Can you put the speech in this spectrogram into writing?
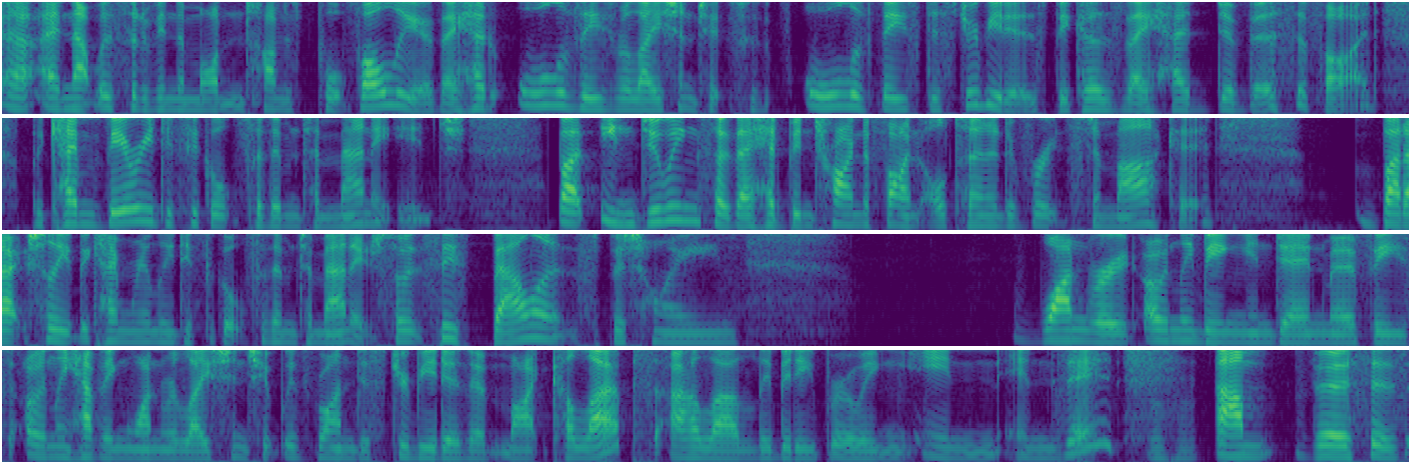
uh, and that was sort of in the modern times portfolio. They had all of these relationships with all of these distributors because they had diversified. Became very difficult for them to manage, but in doing so, they had been trying to find alternative routes to market. But actually, it became really difficult for them to manage. So it's this balance between one route only being in Dan Murphy's, only having one relationship with one distributor that might collapse, a la Liberty Brewing in NZ, mm-hmm. um, versus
